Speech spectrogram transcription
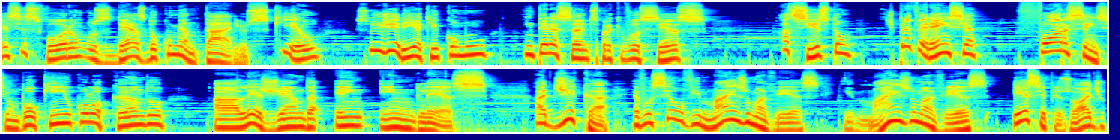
esses foram os 10 documentários que eu sugeri aqui como interessantes para que vocês assistam. De preferência, forcem-se um pouquinho colocando a legenda em inglês. A dica é você ouvir mais uma vez e mais uma vez esse episódio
